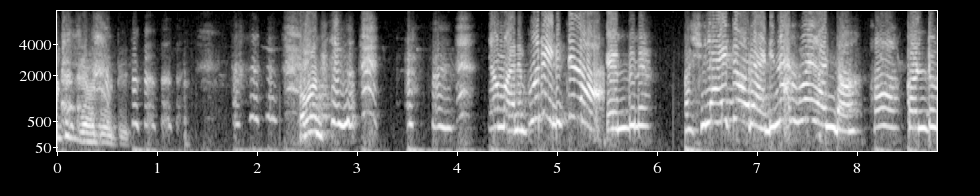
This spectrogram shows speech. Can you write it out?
കുട്ടി ഞാൻ മനപ്പൂർവം ഇടിച്ചതാ. എന്തിന്? പശുലായിട്ട് ഒരു കണ്ടോ? ആ കണ്ടു.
